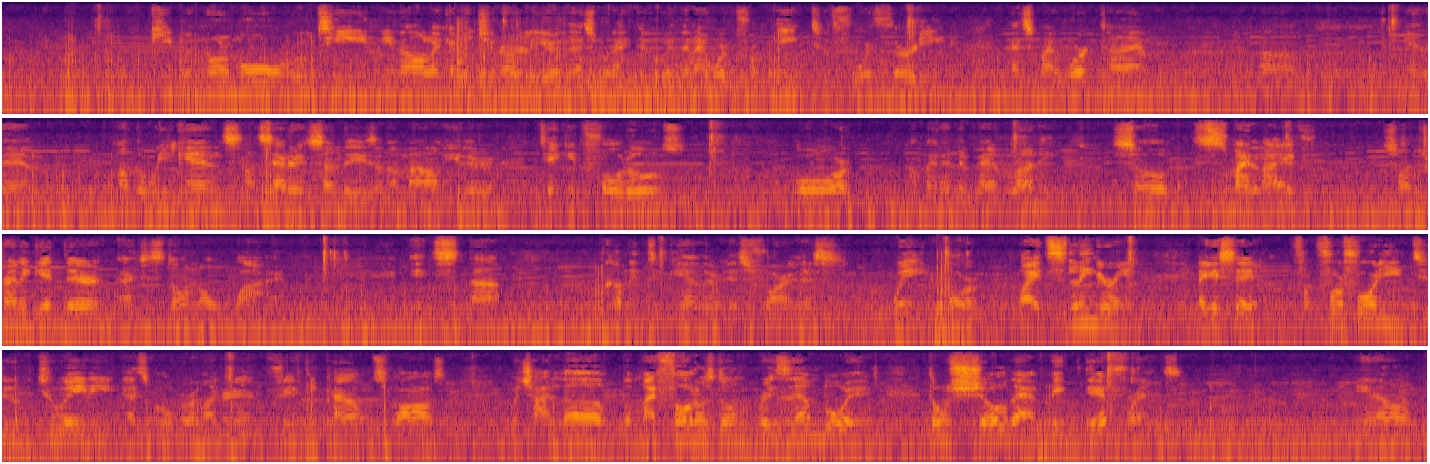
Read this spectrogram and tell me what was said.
keep a normal routine, you know, like I mentioned earlier, that's what I do, and then I work from 8 to 4.30. That's my work time. Um, and then on the weekends, on Saturday and Sundays, I'm out either taking photos or I'm at an event running. So this is my life. So I'm trying to get there. I just don't know why. It's not coming together as far as weight or why it's lingering. Like I said, from 440 to 280, that's over 150 pounds lost, which I love. But my photos don't resemble it. Don't show that big difference. You know,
